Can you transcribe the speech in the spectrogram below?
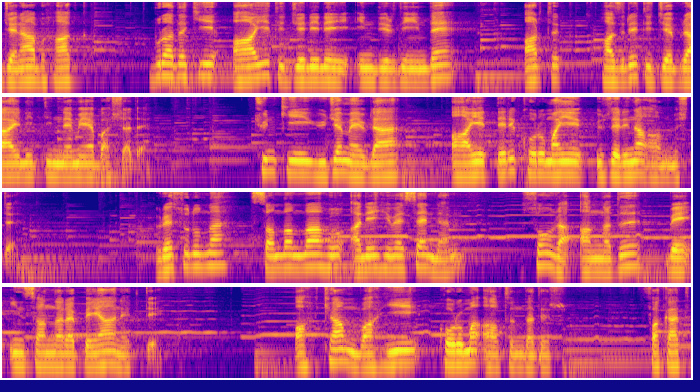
Cenab-ı Hak buradaki ayet-i celileyi indirdiğinde artık Hazreti Cebrail'i dinlemeye başladı. Çünkü Yüce Mevla ayetleri korumayı üzerine almıştı. Resulullah sallallahu aleyhi ve sellem sonra anladı ve insanlara beyan etti. Ahkam vahyi koruma altındadır. Fakat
